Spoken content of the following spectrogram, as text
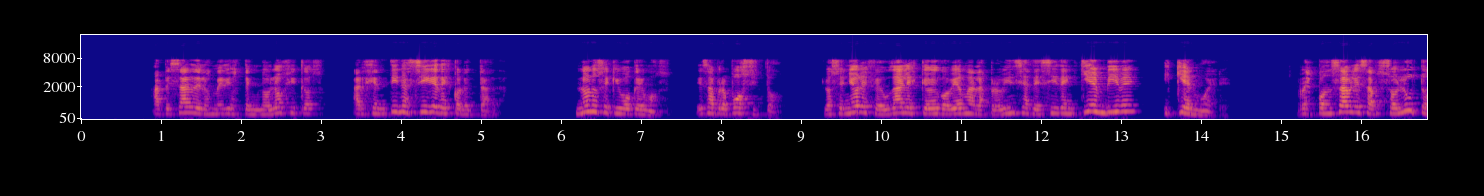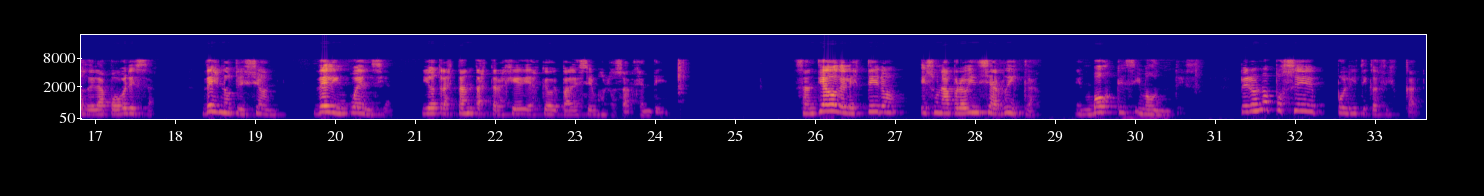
A pesar de los medios tecnológicos, Argentina sigue desconectada. No nos equivoquemos, es a propósito. Los señores feudales que hoy gobiernan las provincias deciden quién vive y quién muere. Responsables absolutos de la pobreza, desnutrición, delincuencia, y otras tantas tragedias que hoy padecemos los argentinos. Santiago del Estero es una provincia rica en bosques y montes, pero no posee política fiscal.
